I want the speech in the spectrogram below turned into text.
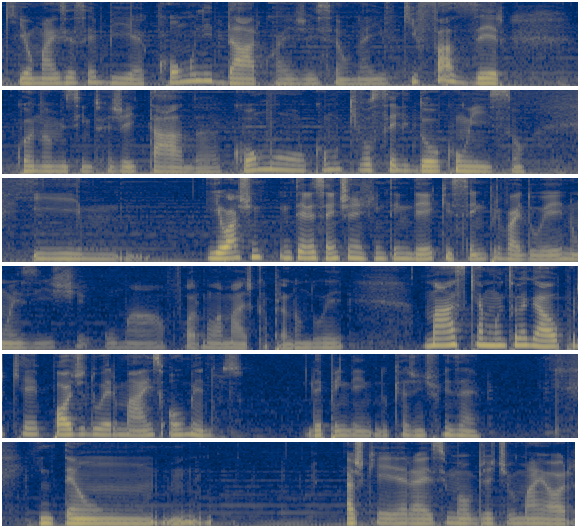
que eu mais recebi. É como lidar com a rejeição, né? E o que fazer quando eu me sinto rejeitada? Como, como que você lidou com isso? E, e eu acho interessante a gente entender que sempre vai doer, não existe uma fórmula mágica para não doer. Mas que é muito legal porque pode doer mais ou menos, dependendo do que a gente fizer. Então, acho que era esse o meu objetivo maior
